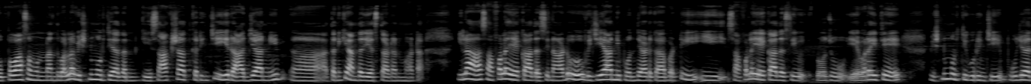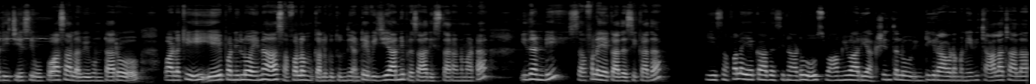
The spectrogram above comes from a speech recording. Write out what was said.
ఉపవాసం ఉన్నందువల్ల విష్ణుమూర్తి అతనికి సాక్షాత్కరించి రాజ్యాన్ని అతనికి అందజేస్తాడనమాట. ఇలా సఫల ఏకాదశి నాడు విజయాన్ని పొందాడు కాబట్టి ఈ సఫల ఏకాదశి రోజు ఎవరైతే విష్ణుమూర్తి గురించి పూజ అది చేసి ఉపవాసాలు అవి ఉంటారో వాళ్ళకి ఏ పనిలో అయినా సఫలం కలుగుతుంది. అంటే విజయాన్ని ప్రసాదిస్తారనమాట. ఇదండి సఫల ఏకాదశి కథ. ఈ సఫల ఏకాదశి నాడు స్వామివారి అక్షింతలు ఇంటికి రావడం అనేది చాలా చాలా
